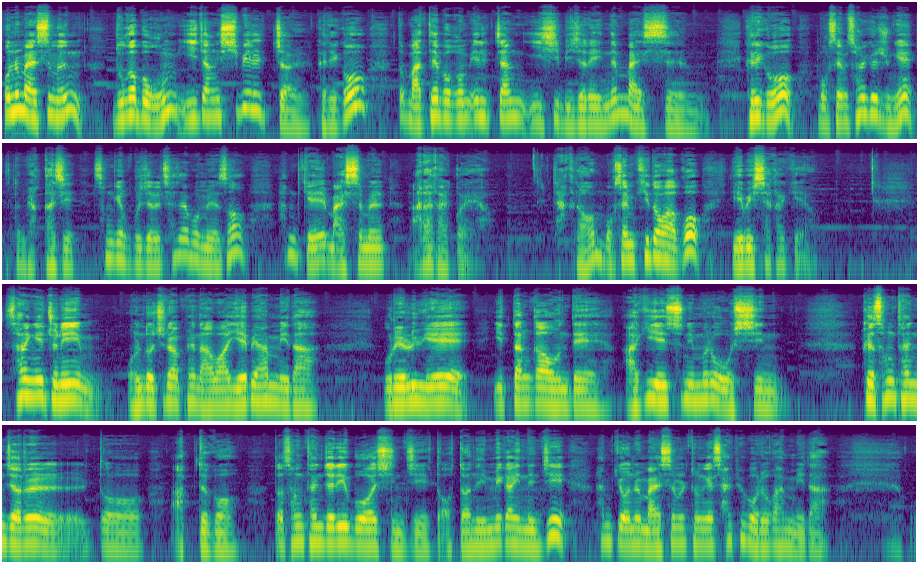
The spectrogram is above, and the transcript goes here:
오늘 말씀은 누가복음 2장 11절 그리고 또 마태복음 1장 22절에 있는 말씀 그리고 목사님 설교 중에 또 몇 가지 성경 구절을 찾아보면서 함께 말씀을 알아갈 거예요. 자, 그럼 목사님 기도하고 예배 시작할게요. 사랑의 주님, 오늘도 주님 앞에 나와 예배합니다. 우리를 위해 이 땅 가운데 아기 예수님으로 오신 그 성탄절을 또 앞두고 또 성탄절이 무엇인지 또 어떤 의미가 있는지 함께 오늘 말씀을 통해 살펴보려고 합니다.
